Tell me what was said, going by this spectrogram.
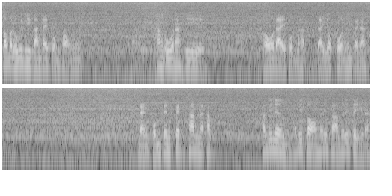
ก็มาดูวิธีการไดผมของทางอูนะที่ เขาไดผมนะครับไดยกโคนขึ้นไปนะ แบ่งผมเป็นเซกชันนะครับ ชั้นที่หนึ่งชั้นที่สองชั้นที่สามชั้นที่สี่นะ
